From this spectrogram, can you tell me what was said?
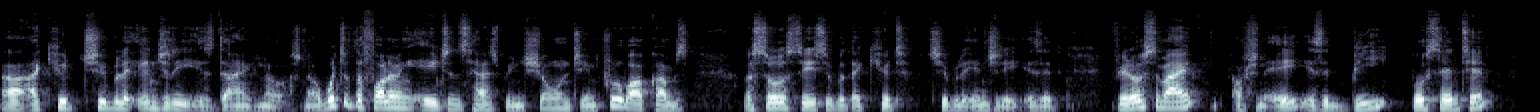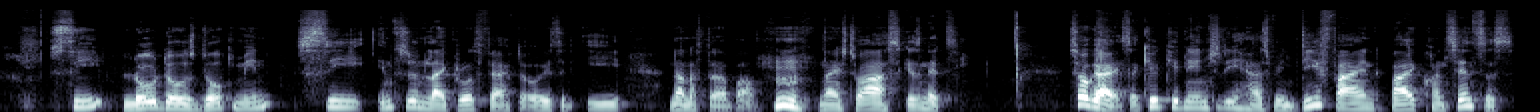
Uh, acute tubular injury is diagnosed. Now, which of the following agents has been shown to improve outcomes associated with acute tubular injury? Is it furosemide, option A? Is it B, bosentan? C, low dose dopamine? C, insulin like growth factor? Or is it E, none of the above? Hmm, nice to ask, isn't it? So, guys, acute kidney injury has been defined by consensus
